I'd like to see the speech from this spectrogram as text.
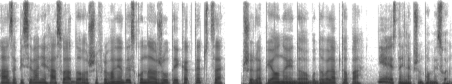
A zapisywanie hasła do szyfrowania dysku na żółtej karteczce przylepionej do budowy laptopa nie jest najlepszym pomysłem.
